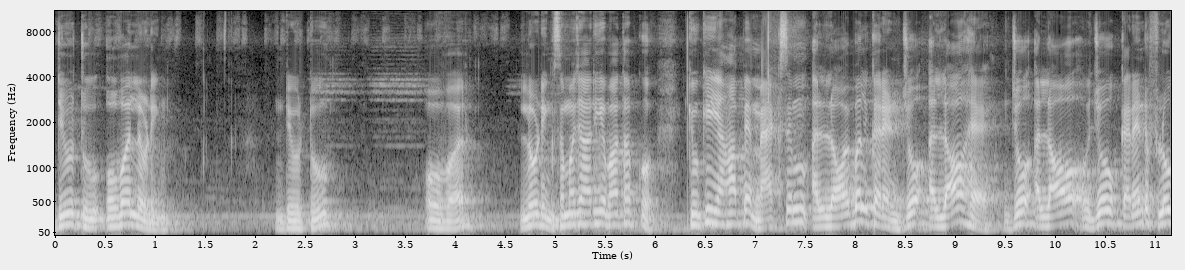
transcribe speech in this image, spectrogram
due to overloading. Due to overloading. समझ आ रही है बात आपको? क्योंकि यहाँ पे मैक्सिमम अलाउेबल करंट जो अलाउ है, जो अलाउ जो करंट फ्लो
